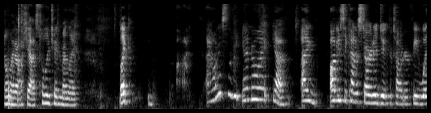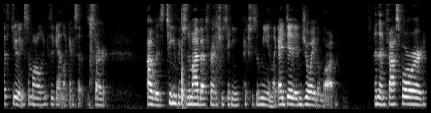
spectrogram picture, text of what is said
Oh my gosh, yeah, it's totally changed my life. Like, I honestly, yeah, no, I, yeah, I obviously kind of started doing photography with doing some modeling because, again, like I said at the start, I was taking pictures of my best friend, she was taking pictures of me, and like I did enjoy it a lot. And then fast forward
